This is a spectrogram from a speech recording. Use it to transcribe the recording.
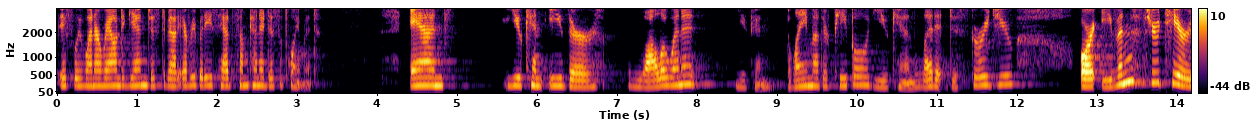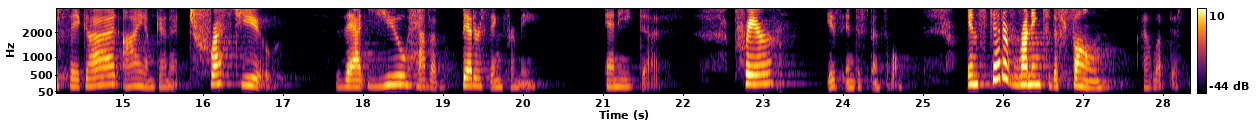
if we went around again, just about everybody's had some kind of disappointment. And you can either wallow in it, you can blame other people, you can let it discourage you, or even through tears say, God, I am going to trust you that you have a better thing for me. And He does. Prayer is indispensable. Instead of running to the phone, I love this.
